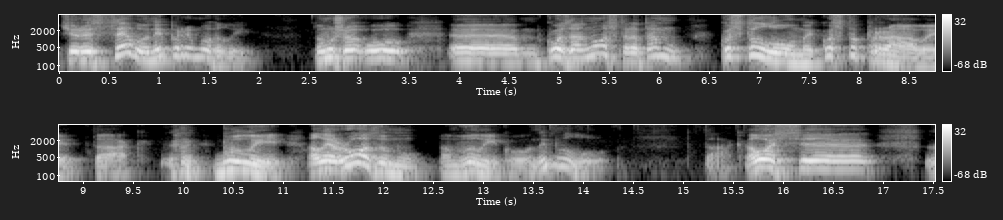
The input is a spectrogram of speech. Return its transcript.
через це вони перемогли. Тому що у е, Коза Ностра там костоломи, костоправи так, були, але розуму там великого не було. Так. А ось е, е,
